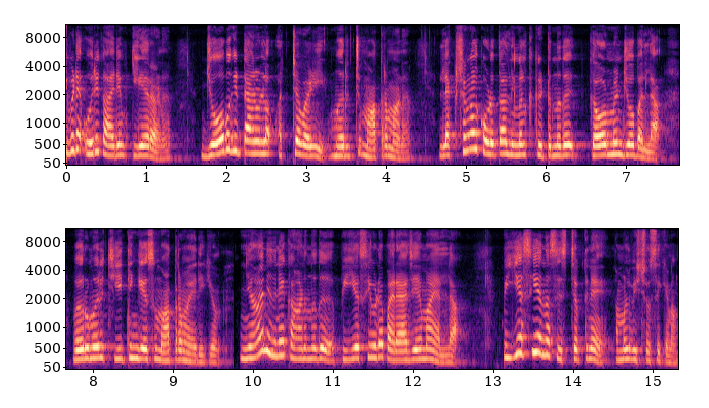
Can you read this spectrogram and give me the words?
ഇവിടെ ഒരു കാര്യം ക്ലിയർ ആണ്. ജോബ് കിട്ടാനുള്ള ഒറ്റ വഴി മെറിറ്റ് മാത്രമാണ്. ലക്ഷങ്ങൾ കൊടുത്താൽ നിങ്ങൾക്ക് കിട്ടുന്നത് ഗവൺമെന്റ് ജോബ് അല്ല വെറുമൊരു ചീറ്റിംഗ് കേസ് മാത്രമായിരിക്കും. ഞാൻ ഇതിനെ കാണുന്നത് പി എസ് സിയുടെ പരാജയമായല്ല. പി എസ് സി എന്ന സിസ്റ്റത്തിനെ നമ്മൾ വിശ്വസിക്കണം.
